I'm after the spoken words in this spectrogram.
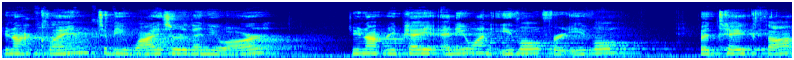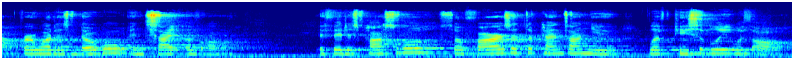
Do not claim to be wiser than you are. Do not repay anyone evil for evil but take thought for what is noble in sight of all. If it is possible, so far as it depends on you, live peaceably with all.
